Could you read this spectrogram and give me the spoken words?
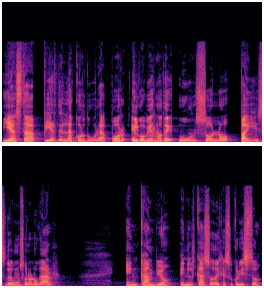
y hasta pierden la cordura por el gobierno de un solo país, de un solo lugar. En cambio, en el caso de Jesucristo,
